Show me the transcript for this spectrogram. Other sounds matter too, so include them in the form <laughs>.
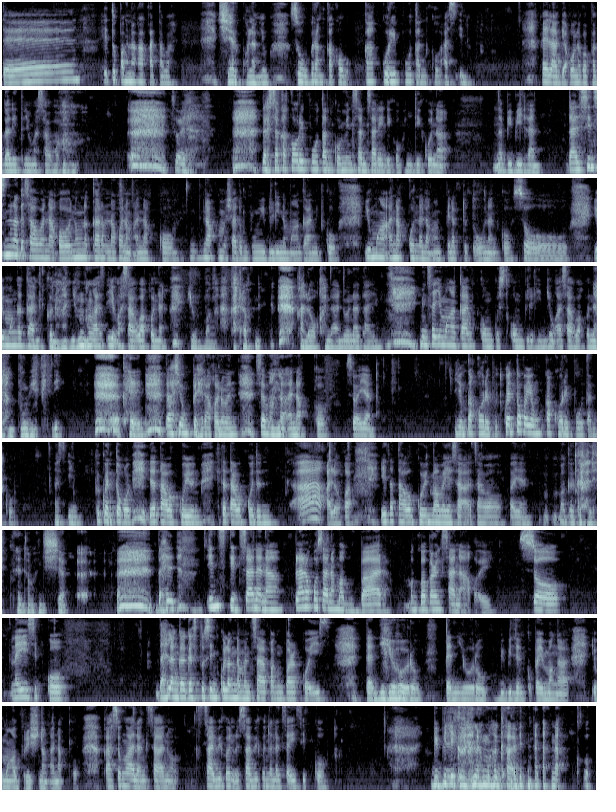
Then, ito pang nakakatawa. Share ko lang yung sobrang kako- kakuriputan ko as in. Kaya lagi ako napapagalitan yung asawa ko. <laughs> so, ayan. Dahil sa kakuriputan ko, minsan sarili ko, hindi ko na nabibilhan. Dahil since nung nag-asawa na ako, nung nagkaroon ako ng anak ko, hindi na ako masyadong bumibili ng mga gamit ko. Yung mga anak ko na lang ang pinagtutuunan ko. So, yung mga gamit ko <laughs> naman, yung mga yung asawa ko na, yung mga <laughs> karoon, kaloka na ano na tayo. Minsan yung mga gamit kong gusto kong bilhin, yung asawa ko na lang <laughs> bumibili. Kaya, tapos yung pera ko naman sa mga anak ko. So, ayan. Yung kakuriput. Kwento ko yung kakuriputan ko. As in, kukwento ko, itatawag ko yun. Itatawag ko dun, ah, kaloka. Itatawag ko yun mamaya sa asawa ko. Ayan, magagalit na naman siya. <laughs> Dahil instead sana na, plano ko sana magbar. Magbabar sana ako eh. So, naisip ko, dahil ang gagastusin ko lang naman sa pang-bar ko is 10 euro. 10 euro. Bibilin ko pa yung mga yung mga brush ng anak ko. Kaso nga lang sa ano, sabi ko sabi ko na lang sa isip ko, bibili ko na lang mga gamit ng anak ko.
